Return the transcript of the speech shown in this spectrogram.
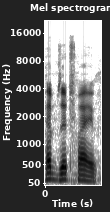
FZ5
